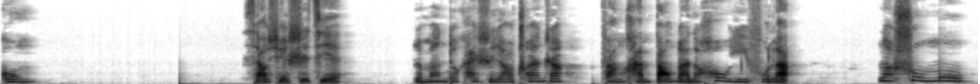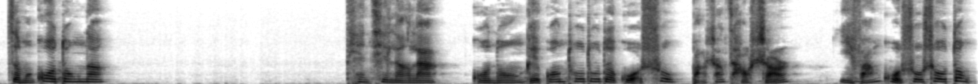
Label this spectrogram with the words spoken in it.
宫。小雪时节。人们都开始要穿上防寒保暖的厚衣服了。那树木怎么过冬呢？天气冷啦，果农给光秃秃的果树绑上草绳儿，以防果树受冻。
